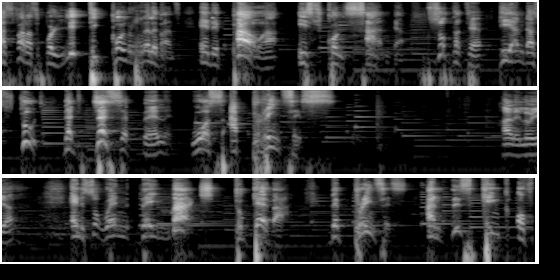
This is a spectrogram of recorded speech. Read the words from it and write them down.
as far as political relevance and power is concerned. So that uh, he understood that Jezebel was a princess. Hallelujah. And so when they march together, the princess and this king of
